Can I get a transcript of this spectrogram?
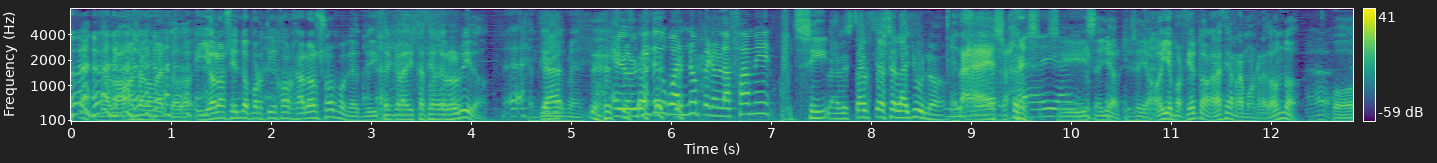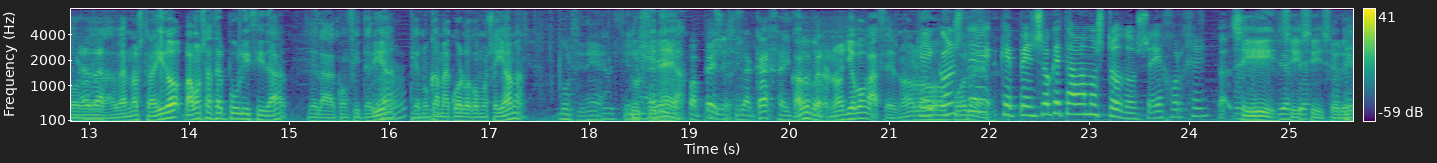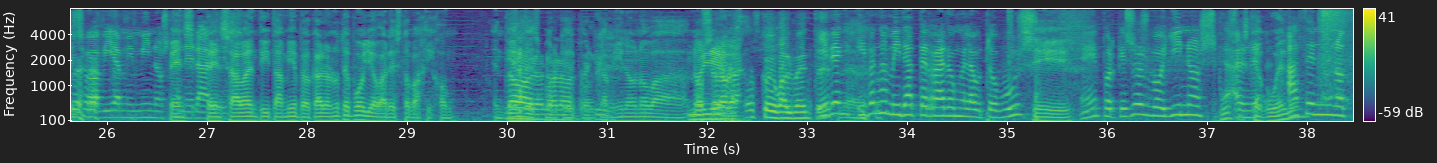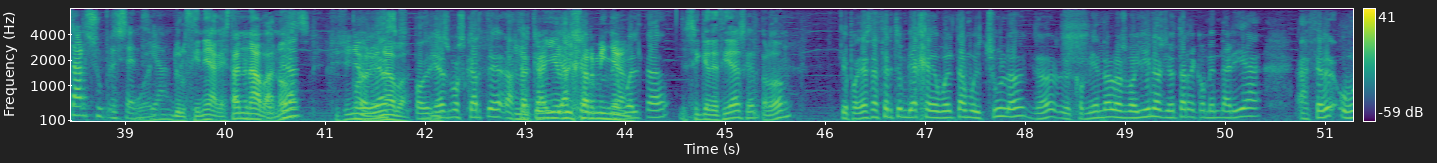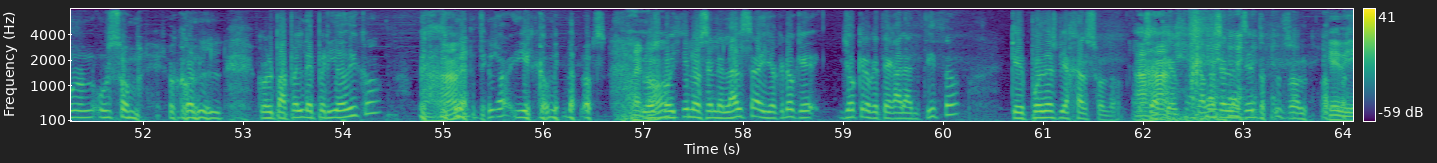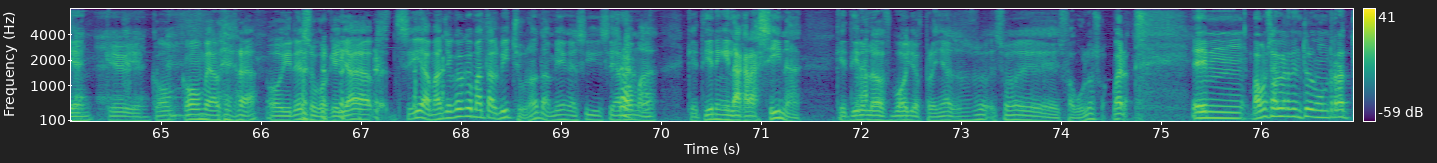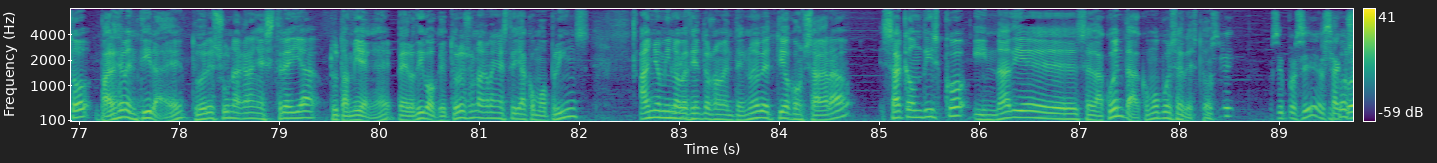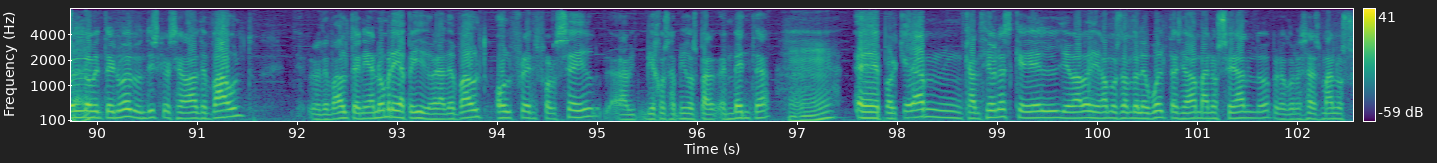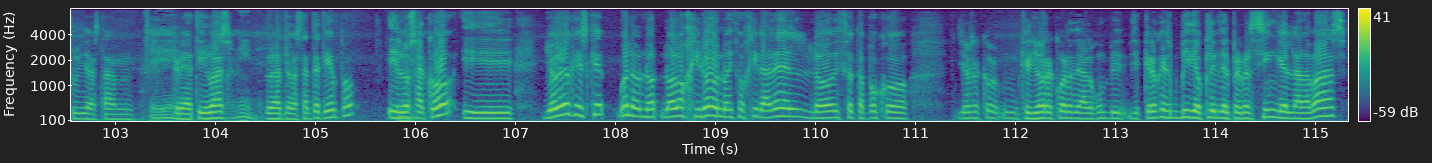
vamos a comer todo. Y yo lo siento por ti, Jorge Alonso, porque te dicen que la distancia es el olvido. ¿Entiendes? El olvido igual no, pero la fame. Sí. La distancia es el ayuno. La- Eso es. Ay, ay. Sí, señor, sí, señor. Oye, por cierto, gracias Ramón Redondo por habernos traído. Vamos a hacer publicidad de la confitería, que nunca me acuerdo cómo se llama. Dulcinea. Dulcinea. Los papeles es. y la caja y Claro, todo. pero no llevo gafes, ¿no? Que conste que pensó que estábamos todos, ¿eh, Jorge? Ah, Sí, sí, bien. sí. sí, Por eso había miminos Pens- generales. pensaba en ti también, pero claro, no te puedo llevar esto para Gijón. ¿Entiendes? No, porque no, por el camino no va. No se llega. igualmente. Iban, Nada. iban a mirarte raro en el autobús, Sí. ¿eh? porque esos bollinos Uf, es eh, que huelen. hacen notar su presencia. Bueno, Dulcinea, que está en Nava, ¿no? Podrías- Sí, señor, en podrías, Nava. podrías buscarte hacerte un calle Luis viaje de vuelta Sí que decías que, perdón. que podrías hacerte un viaje de vuelta muy chulo, ¿no? comiendo los bollinos, yo te recomendaría hacer un, un sombrero con el, con el papel de periódico Y ir comiendo los, Bueno. los bollinos en el alza y yo creo que yo creo que te garantizo que puedes viajar solo. O sea, que acabas en el asiento tú solo. Qué bien, qué bien. ¿Cómo, cómo me alegra oír eso? Porque ya, sí, además yo creo que mata al bicho, ¿no? También así, ese aroma que tienen y la grasina que tienen los bollos preñados. Eso, eso es fabuloso. Bueno, em, vamos a hablar dentro de un rato. Parece mentira, ¿eh? Tú eres una gran estrella, tú también, ¿eh? Pero digo que tú eres una gran estrella como Prince, año 1999, tío consagrado, saca un disco y nadie se da cuenta. ¿Cómo puede ser esto? Pues sí, pues sí, pues sí. Él sacó en el eh? 99 un disco que se llamaba The Vault. The Vault tenía nombre y apellido. Era The Vault, All Friends for Sale, viejos amigos para- en venta. Ujú. Eh, porque eran canciones que él llevaba, digamos, dándole vueltas, llevaba manoseando, pero con esas manos suyas tan Sí, creativas manines. durante bastante tiempo. Y Mm. lo sacó y yo creo que es que, bueno, no, no lo giró, no hizo gira de él, no hizo tampoco, yo que yo recuerde algún, creo que es un videoclip del primer single nada más.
